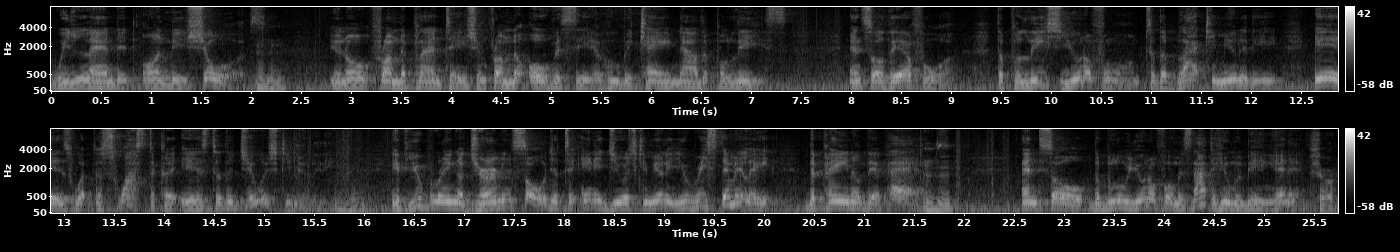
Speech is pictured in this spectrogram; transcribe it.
we landed on these shores. Mm-hmm. You know, from the plantation, from the overseer who became now the police. And so, therefore, the police uniform to the black community is what the swastika is to the Jewish community. Mm-hmm. If you bring a German soldier to any Jewish community, you re-stimulate the pain of their past. Mm-hmm. And so the blue uniform is not the human being in it. Sure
